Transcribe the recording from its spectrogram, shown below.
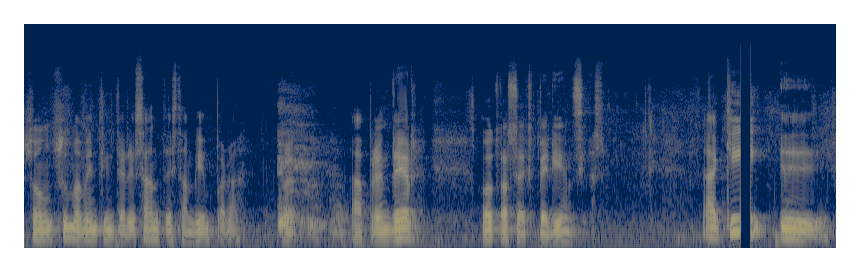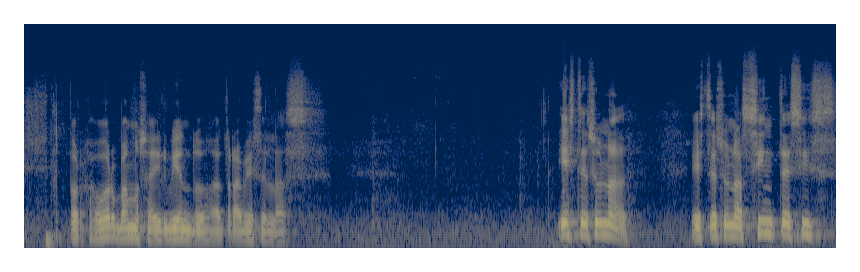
son sumamente interesantes también para aprender otras experiencias. Aquí, eh, por favor, vamos a ir viendo a través de las... Esta es una, esta es una síntesis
